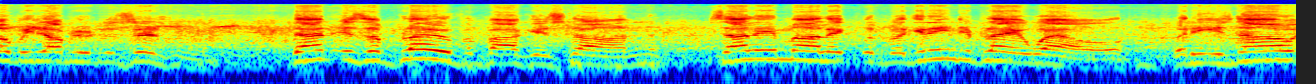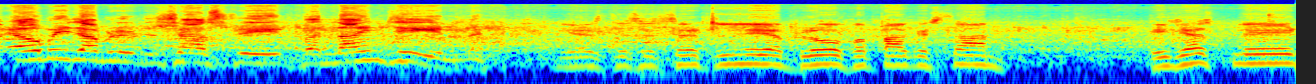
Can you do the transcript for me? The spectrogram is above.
LBW decision. That is a blow for Pakistan. Salim Malik was beginning to play well, but he's now LBW to Shastri for 19. Yes, this is certainly a blow for Pakistan. He just played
